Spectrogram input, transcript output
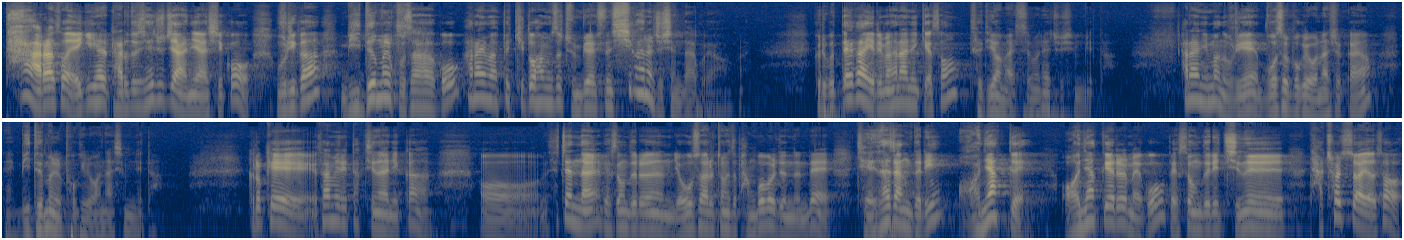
다 알아서 애기 다루듯이 해주지 아니하시고 우리가 믿음을 구사하고 하나님 앞에 기도하면서 준비할 수 있는 시간을 주신다고요. 그리고 때가 이르면 하나님께서 드디어 말씀을 해주십니다. 하나님은 우리의 무엇을 보길 원하실까요? 네, 믿음을 보길 원하십니다. 그렇게 3일이 딱 지나니까 어, 셋째 날 백성들은 여호수아를 통해서 방법을 듣는데 제사장들이 언약궤 언약궤를 메고 백성들이 진을 다 철수하여서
